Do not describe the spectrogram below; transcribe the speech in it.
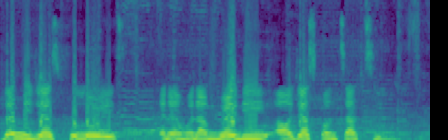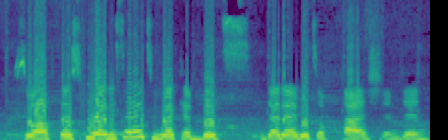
Let me just follow it, and then when I'm ready, I'll just contact him. So after school, I decided to work a bit, gather a bit of cash, and then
